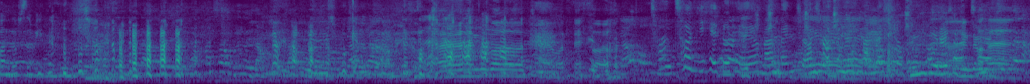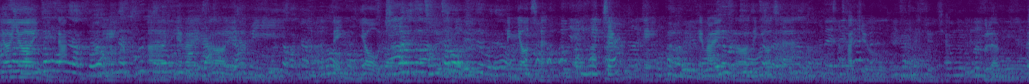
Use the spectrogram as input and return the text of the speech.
어, 반갑습니다. 한국어는 잘 못했어요. 천천히 해도 돼요 천천히 쉬어 중국어를 해도? 저는 여여입니다. 네. 아, 해마에서 이름이. 링여천. 뭐죠? 네. 해마에서 링여천 자주 자주 자- 부릅니다.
